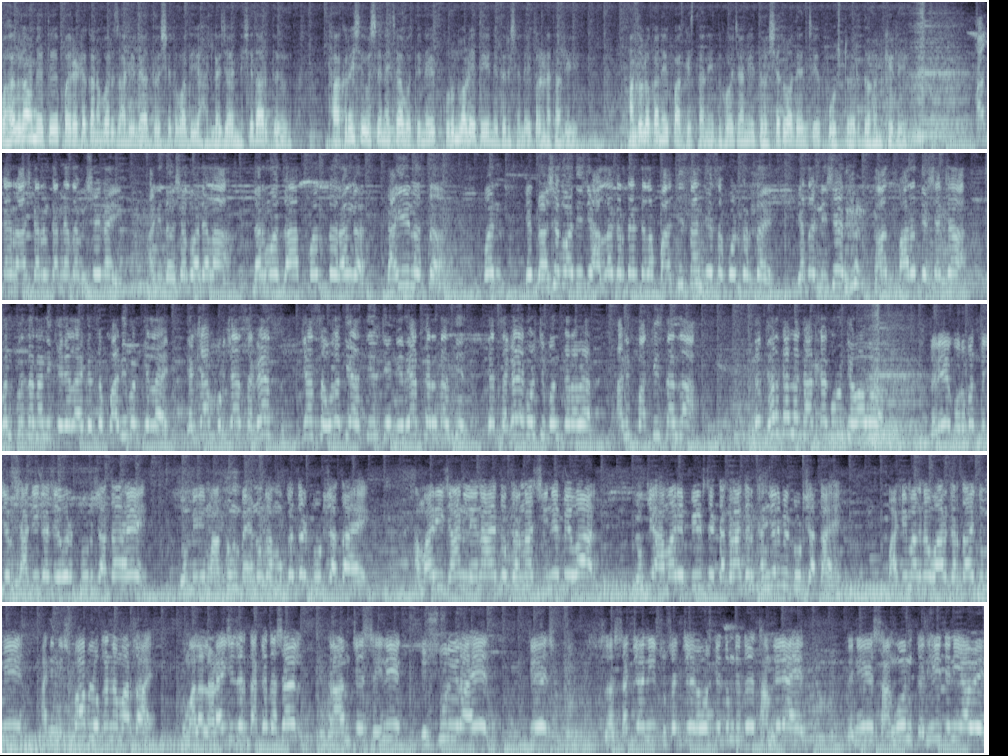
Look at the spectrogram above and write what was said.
पहलगाम येथे पर्यटकांवर झालेल्या दहशतवादी हल्ल्याच्या निषेधार्थ ठाकरे शिवसेनेच्या वतीने कुरुंदवाड येथे निदर्शने करण्यात आली. आंदोलकांनी पाकिस्तानी ध्वज आणि दहशतवाद्यांचे पोस्टर दहन केले. हा काही राजकारण करण्याचा विषय नाही आणि दहशतवाद्याला धर्म जात पंत रंग काही नसतं. पण हे दहशतवादी जे हल्ला करत करताय त्याला पाकिस्तान जे सपोर्ट करतंय याचा निषेध आज भारत देशाच्या पंतप्रधानांनी केलेला आहे त्यांचं पाणी बंद केलं आहे. याच्या पुढच्या सगळ्याच ज्या सवलती असतील जे निर्यात करत असतील त्या सगळ्या गोष्टी बंद कराव्यात आणि पाकिस्तानला न घर का न घाट का करून ठेवावं? दरे गुरबत में जब शादी का जेवर टूट जाता है तो मेरी मासूम बहनों का मुकद्दर टूट जाता है। हमारी जान लेना है तो करना सीने पे वार। क्योंकि हमारे पीठ से टकरा कर खंजर भी टूट जाता है। पाठीमागनं वार करताय तुम्ही आणि निष्पाप लोकांना मारताय तुम्हाला लढाईची जर ताकद असेल तर आमचे सैनिक जे शूरवीर आहेत ते सज्ज आणि सुसज्ज व्यवस्थेतून तिथे थांबलेले आहेत. त्यांनी सांगून कधीही त्यांनी यावे.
